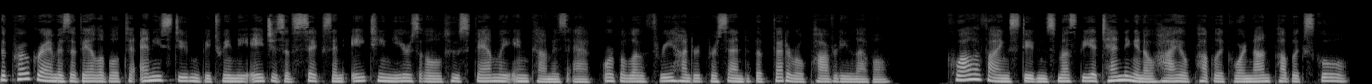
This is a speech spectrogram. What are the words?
The program is available to any student between the ages of 6 and 18 years old whose family income is at or below 300% of the federal poverty level. Qualifying students must be attending an Ohio public or non public school,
